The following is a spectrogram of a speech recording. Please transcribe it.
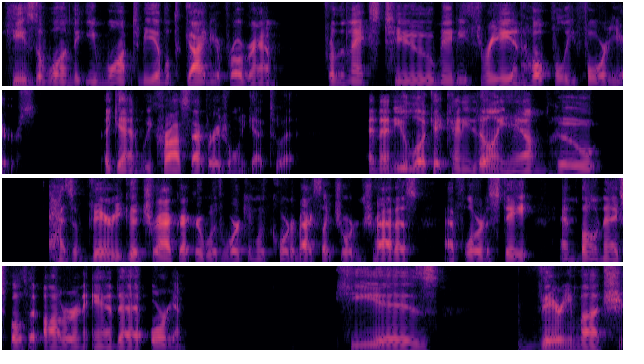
he's the one that you want to be able to guide your program for the next two, maybe three, and hopefully four years. Again, we cross that bridge when we get to it. And then you look at Kenny Dillingham, who has a very good track record with working with quarterbacks like Jordan Travis at Florida State and Bo Nix, both at Auburn and at Oregon. He is very much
